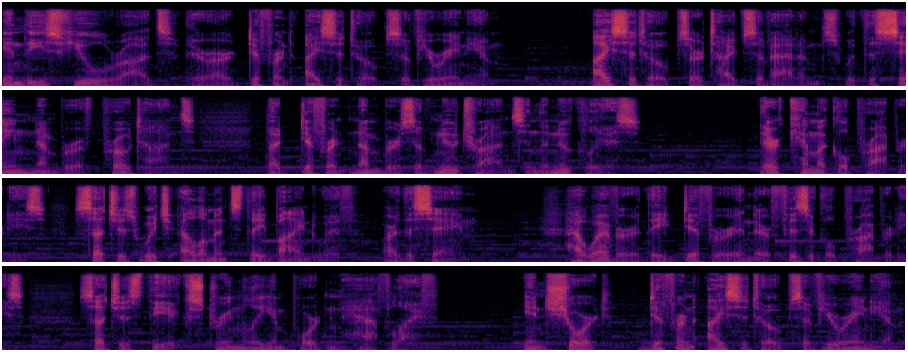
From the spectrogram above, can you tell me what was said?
In these fuel rods, there are different isotopes of uranium. Isotopes are types of atoms with the same number of protons, but different numbers of neutrons in the nucleus. Their chemical properties, such as which elements they bind with, are the same. However, they differ in their physical properties, such as the extremely important half-life. In short, different isotopes of uranium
